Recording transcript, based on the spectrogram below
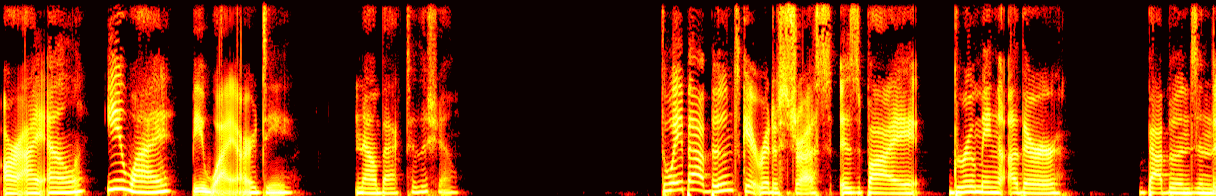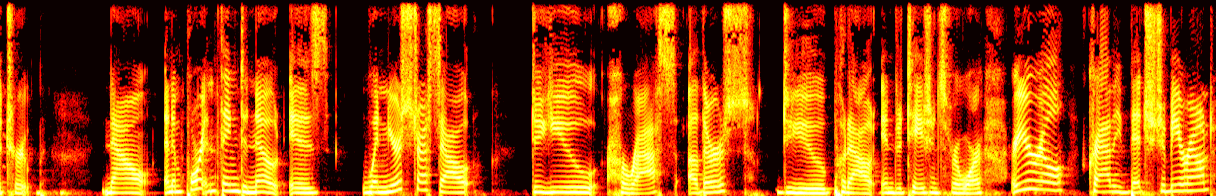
R I L E Y B Y R D. Now back to the show. The way baboons get rid of stress is by grooming other baboons in the troop. Now, an important thing to note is when you're stressed out, do you harass others? Do you put out invitations for war? Are you a real crabby bitch to be around?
